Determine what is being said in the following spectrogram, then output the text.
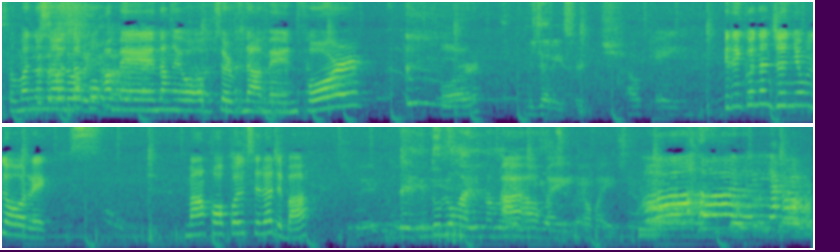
So, manonood na po kami ng i-observe namin for... Or media research. Okay. Feeling ko nandyan yung Lorex. Mga couple sila, di ba? Hindi, yung dulo nga yun naman. Ah, okay. Okay. Ah, naiyak ako!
